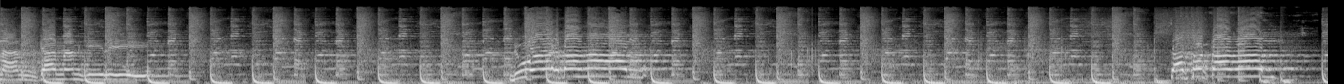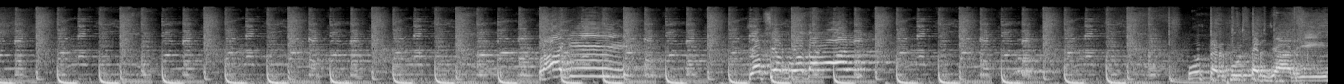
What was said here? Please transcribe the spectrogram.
Kanan kanan kiri. Dua tangan. Satu tangan. Lagi. Siap-siap dua tangan. Puter-puter jari.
